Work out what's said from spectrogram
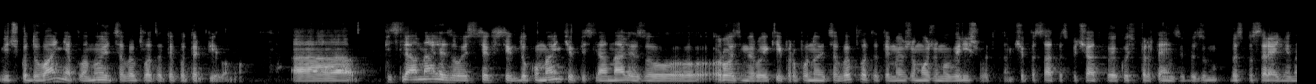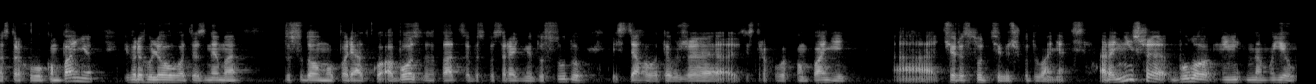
відшкодування планується виплатити потерпілому. Після аналізу ось цих всіх документів, після аналізу розміру, який пропонується виплатити, ми вже можемо вирішувати там чи писати спочатку якусь претензію безпосередньо на страхову компанію і врегульовувати з ними в досудовому порядку, або звертатися безпосередньо до суду і стягувати вже зі страхових компаній через суд ці відшкодування. Раніше було на мою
